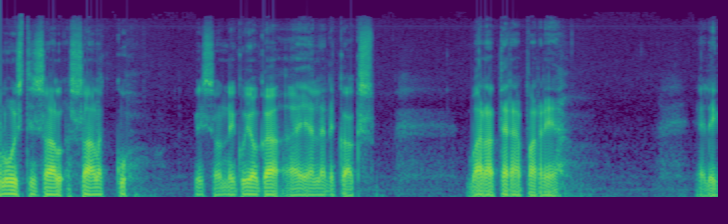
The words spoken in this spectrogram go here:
luistinsalkku, missä on niin kuin joka äijälle ne kaksi varateräparia. Eli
